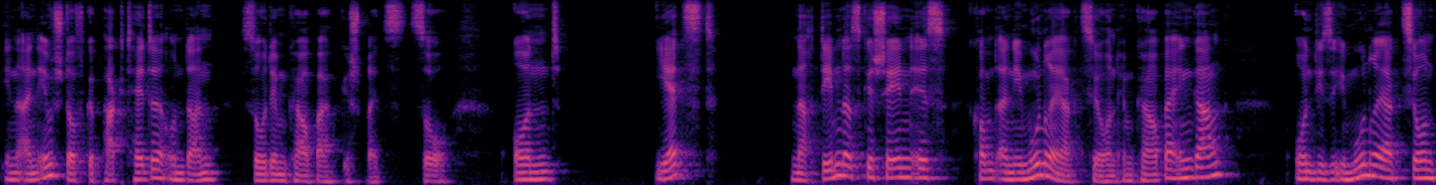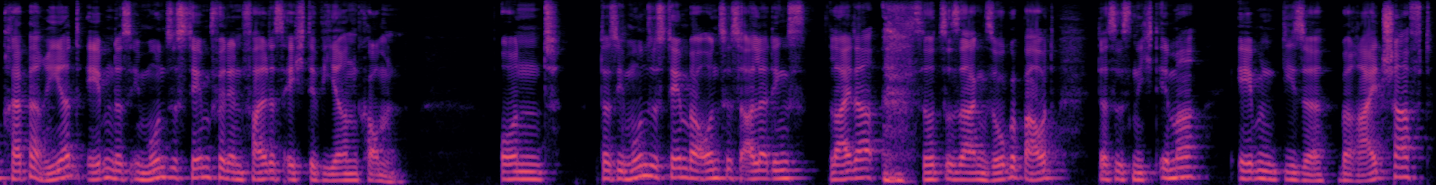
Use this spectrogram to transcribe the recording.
in einen Impfstoff gepackt hätte und dann so dem Körper gespritzt. So. Und jetzt, nachdem das geschehen ist, kommt eine Immunreaktion im Körper in Gang und diese Immunreaktion präpariert eben das Immunsystem für den Fall, dass echte Viren kommen. Und das Immunsystem bei uns ist allerdings leider sozusagen so gebaut, dass es nicht immer eben diese Bereitschaft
